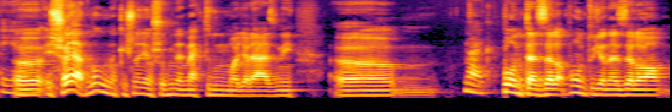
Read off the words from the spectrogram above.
Igen. Ö, és saját magunknak is nagyon sok mindent meg tudunk magyarázni. Ö, meg. Pont, ezzel, pont ugyanezzel a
